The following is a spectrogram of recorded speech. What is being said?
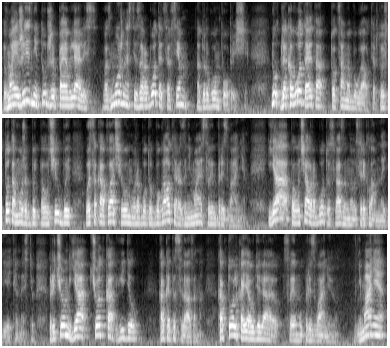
в моей жизни тут же появлялись возможности заработать совсем на другом поприще. Ну, для кого-то это тот самый бухгалтер. То есть кто-то, может быть, получил бы высокооплачиваемую работу бухгалтера, занимаясь своим призванием. Я получал работу, связанную с рекламной деятельностью. Причем я четко видел, как это связано. Как только я уделяю своему призванию внимание,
